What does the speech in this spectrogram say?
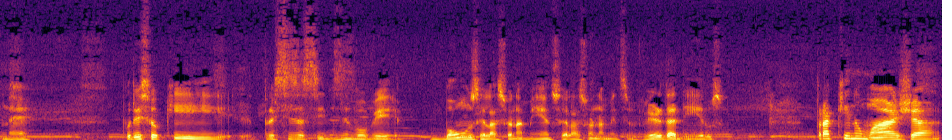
né? Por isso que precisa se desenvolver bons relacionamentos, relacionamentos verdadeiros, para que não haja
